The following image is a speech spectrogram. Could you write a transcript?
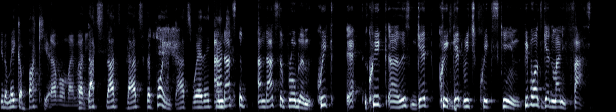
you know make a buck here. Double my money. But that's that's that's the point. That's where they and that's you. the and that's the problem. Quick, eh, quick. Uh, this get quick, get rich quick schemes. People want to get money fast.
